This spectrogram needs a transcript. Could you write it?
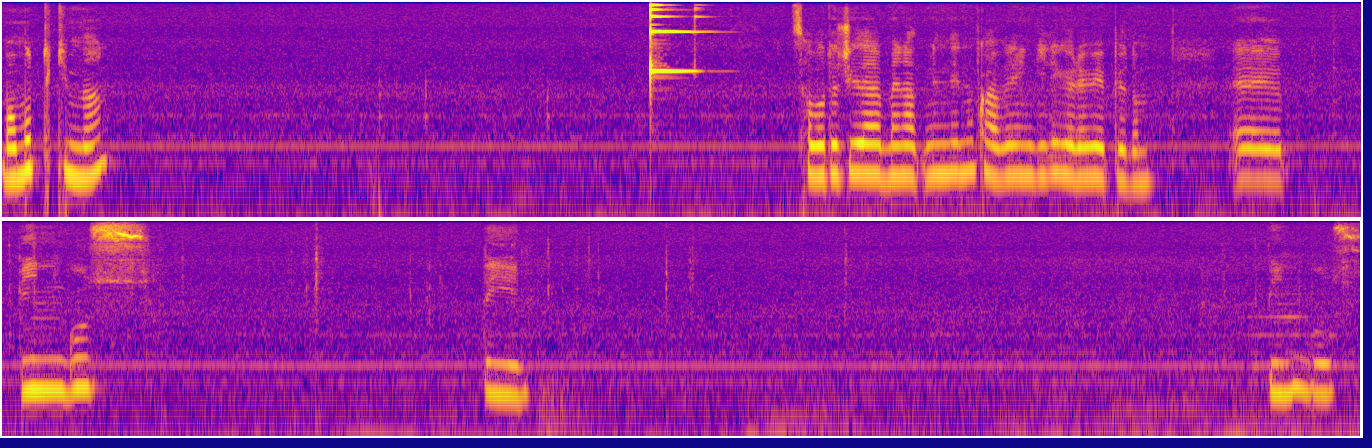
Mamut kim lan? Sabotajcılar ben adminlerim kahverengiyle görev yapıyordum. Ee, Bingus değil. Bingus.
